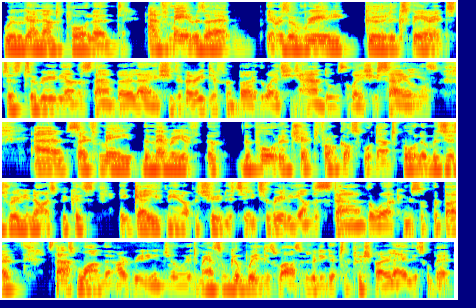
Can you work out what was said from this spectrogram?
We were going down to Portland, and for me, it was a it was a really good experience just to really understand Boleh. She's a very different boat, the way she handles, the way she sails. Um, so for me, the memory of, of the Portland trip from Gosport down to Portland was just really nice because it gave me an opportunity to really understand the workings of the boat. So that's one that I really enjoyed. And we had some good wind as well, so it was really good to push Boleh a little bit.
